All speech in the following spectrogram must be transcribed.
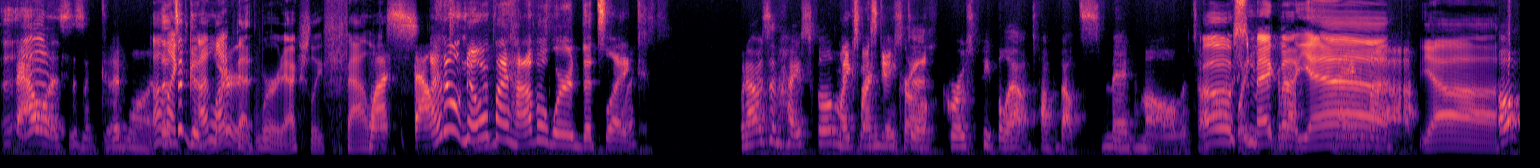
Phallus is a good one. I That's like a good I like word. that word actually. What? Phallus. I don't know if I have a word that's like When I was in high school, my Makes my friend skin used crawl. to gross people out and talk about smegma all the time. Oh, What do you think smegma. about Yeah. smegma? Yeah. Oh,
